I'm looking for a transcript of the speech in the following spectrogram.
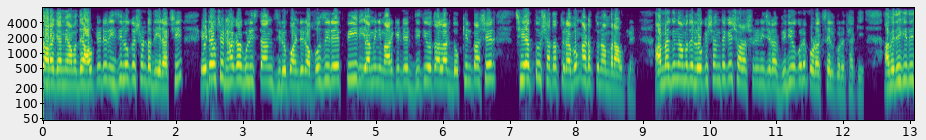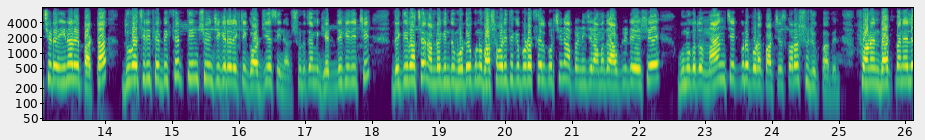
তার আগে আমি আমাদের আউটলেটের ইজি লোকেশনটা দিয়ে রাখছি। এটা হচ্ছে ঢাকা গুলিস্তান জিরো পয়েন্টের অপোজিটে পীর ইয়ামিনী মার্কেটের দ্বিতীয় তলার দক্ষিণ পাশের ছিয়াত্তর, সাতাত্তর এবং আটাত্তর নম্বর আউটলেট আমরা কিন্তু আমাদের লোকেশন থেকে সরাসরি নিজেরা ভিডিও করে প্রোডাক্ট সেল করে থাকি। আমি দেখিয়ে দিচ্ছি এটা ইনারের পার্টটা দুবাই চেরি ফেব্রিক্সের তিনশো ইঞ্চি গেটের একটি গর্জিয়াস ইনার শুরুতে আমি ঘেট দেখিয়ে দিচ্ছি। দেখতে পাচ্ছেন, আমরা কিন্তু মোটেও কোনো বাসাবাড়ি থেকে প্রোডাক্ট সেল করছি না। আপনারা নিজেরা আমাদের আউটলেটে এসে গুণগত মান চেক করে প্রোডাক্ট পারচেস করার সুযোগ পাবেন। ফ্রন্ট অ্যান্ড ব্যাক প্যানেলে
